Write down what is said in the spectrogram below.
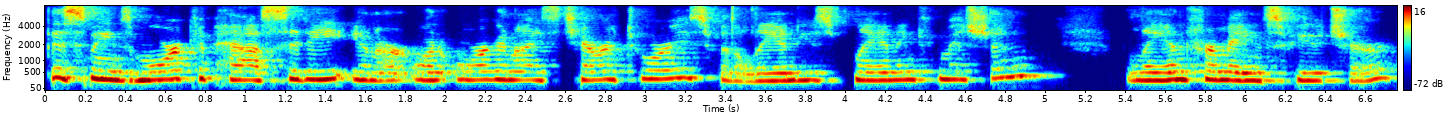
This means more capacity in our unorganized territories for the Land Use Planning Commission, Land for Maine's Future,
